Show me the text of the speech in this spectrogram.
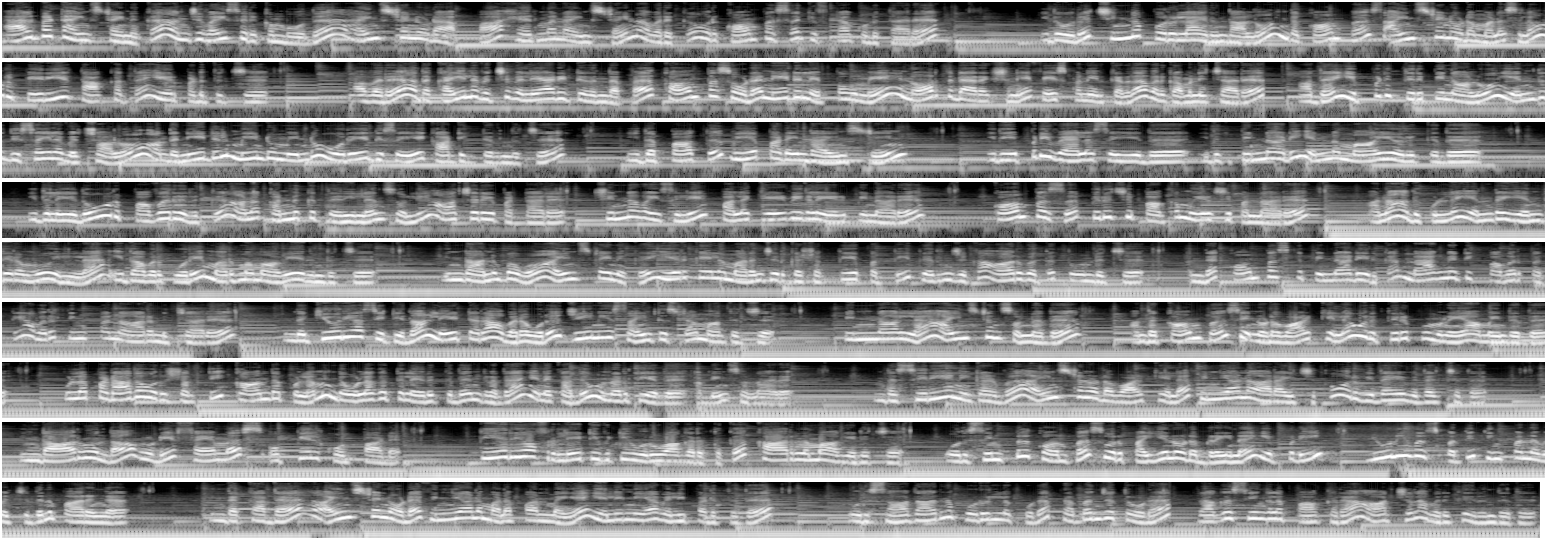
Albert ஐன்ஸ்டைனுக்கு அஞ்சு வயசு இருக்கும்போது ஐன்ஸ்டைனோட அப்பா ஹெர்மன் ஐன்ஸ்டைன் அவருக்கு ஒரு காம்பஸை கிஃப்டா கொடுத்தாரு. இது ஒரு சின்ன பொருளா இருந்தாலும் இந்த காம்பஸ் ஐன்ஸ்டைனோட மனசுல ஒரு பெரிய தாக்கத்தை ஏற்படுத்துச்சு. அவரு அதை கையில வச்சு விளையாடிட்டு இருந்தப்ப காம்பஸோட நீடில் எப்பவுமே நார்த் டைரக்ஷனே ஃபேஸ் பண்ணியிருக்கிறத அவர் கவனிச்சாரு. அதை எப்படி திருப்பினாலும் எந்த திசையில வச்சாலும் அந்த நீடில் மீண்டும் மீண்டும் ஒரே திசையே காட்டிக்கிட்டு இருந்துச்சு. இத பார்த்து வியப்படைந்த ஐன்ஸ்டீன் இது எப்படி வேலை செய்யுது? இதுக்கு பின்னாடி என்ன மாயம் இருக்குது? இதுல ஏதோ ஒரு பவர் இருக்கு ஆனா கண்ணுக்கு தெரியலன்னு சொல்லி ஆச்சரியப்பட்டாரு. சின்ன வயசுலயே பல கேள்விகளை எழுப்பினாரு. காம்பஸ பிரிச்சு பார்க்க முயற்சி பண்ணாரு. ஆனா அதுக்குள்ள எந்த எந்திரமும் இல்ல. இது அவருக்கு ஒரே மர்மமாவே இருந்துச்சு. இந்த அனுபவம் ஐன்ஸ்டைனுக்கு இயற்கையில மறைஞ்சிருக்க சக்தியை பத்தி தெரிஞ்சுக்க ஆர்வத்தை தூண்டுச்சு. அந்த காம்பஸ்க்கு பின்னாடி இருக்க மேக்னெட்டிக் பவர் பத்தி அவர் திங்க் பண்ண ஆரம்பிச்சாரு. இந்த கியூரியாசிட்டி தான் லேட்டரா அவரை ஒரு ஜீனியஸ் சயின்டிஸ்டா மாத்துச்சு. பின்னால ஐன்ஸ்டைன் சொன்னது அந்த காம்பஸ் என்னோட வாழ்க்கையில ஒரு திருப்பு முனையா அமைந்தது. புலப்படாத ஒரு சக்தி காந்த புலம் இந்த உலகத்துல இருக்குதுன்றத எனக்கு அது உணர்த்தியது அப்படின்னு சொன்னாரு. இந்த சிறிய நிகழ்வு ஐன்ஸ்டனோட வாழ்க்கையில விஞ்ஞான ஆராய்ச்சிக்கு ஒரு விதையை விதைச்சது. இந்த ஆர்வம் தான் அவருடைய ஃபேமஸ் ஒப்பியல் கோட்பாடு. தியரி ஆஃப் ரிலேட்டிவிட்டி உருவாகிறதுக்கு காரணமா ஆகிடுச்சு. ஒரு சிம்பிள் காம்பஸ் ஒரு பையனோட பிரெயினை எப்படி யூனிவர்ஸ் பத்தி திங்க் பண்ண வச்சதுன்னு பாருங்க. இந்த கதை ஐன்ஸ்டைனோட விஞ்ஞான மனப்பான்மையை எளிமையா வெளிப்படுத்துது. ஒரு சாதாரண பொருள்ல கூட பிரபஞ்சத்தோட ரகசியங்களை பாக்குற ஆற்றல் அவருக்கு இருந்தது.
